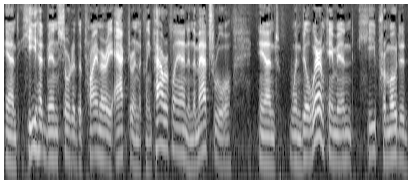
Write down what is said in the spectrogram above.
and he had been sort of the primary actor in the Clean Power Plan and the MATS rule. And when Bill Wehrum came in, he promoted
